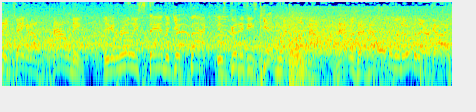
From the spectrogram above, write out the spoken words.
Really taken a pounding. He can really stand to get back as good as he's getting right about now. And that was a hell of a maneuver there, guys.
